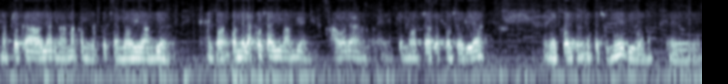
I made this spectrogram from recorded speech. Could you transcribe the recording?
nos tocaba hablar nada más cuando las cosas no iban bien. Eh, cu- Cuando las cosas iban bien. Ahora eh, tenemos otra responsabilidad en el cual tenemos que asumir y bueno, eh,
